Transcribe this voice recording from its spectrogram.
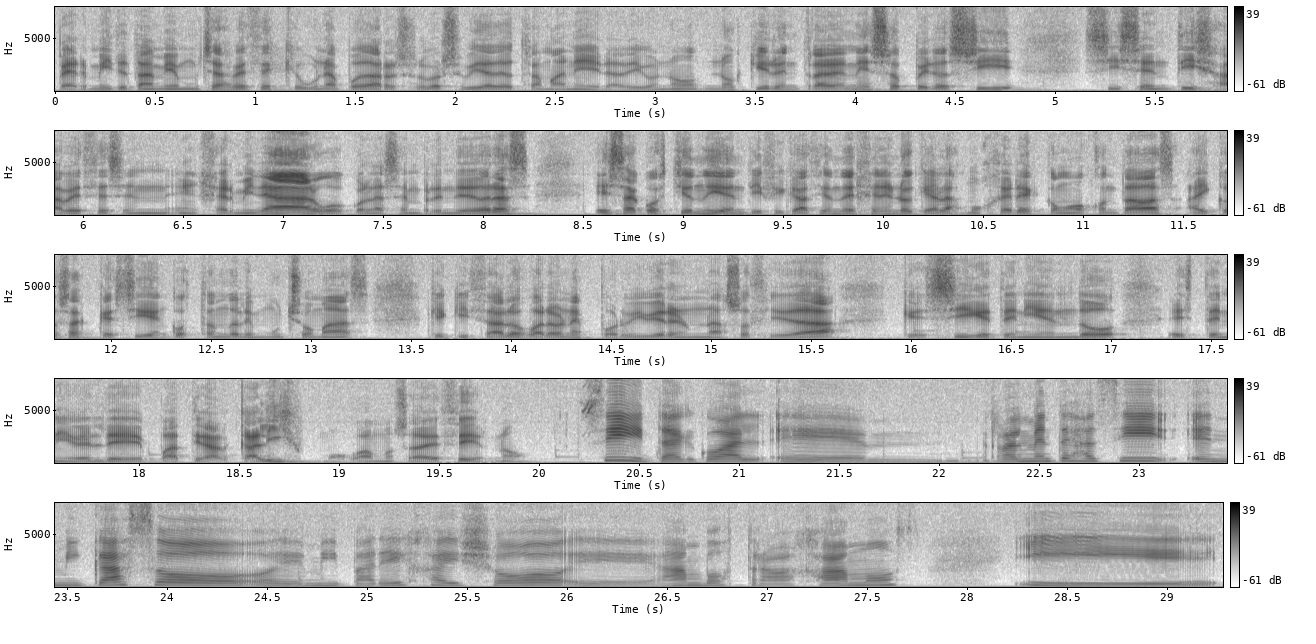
permite también muchas veces que una pueda resolver su vida de otra manera. Digo, no, no quiero entrar en eso, pero sí, si sentís a veces en, Germinar o con las emprendedoras esa cuestión de identificación de género que a las mujeres, como vos contabas, hay cosas que siguen costándole mucho más que quizá a los varones por vivir en una sociedad que sigue teniendo este nivel de patriarcalismo, vamos a decir, ¿no? Sí, tal cual. Em, realmente es así. En mi caso, eh, mi pareja y yo eh, ambos trabajamos y,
